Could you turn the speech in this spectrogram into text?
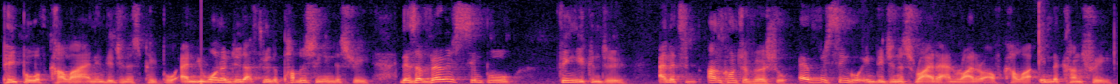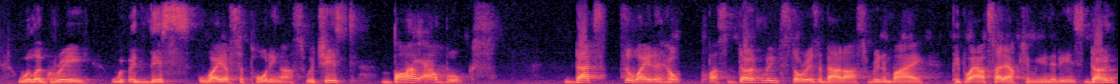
people of color and indigenous people, and you want to do that through the publishing industry, there's a very simple thing you can do. And it's uncontroversial. Every single indigenous writer and writer of color in the country will agree with this way of supporting us, which is buy our books. That's the way to help us. Don't read stories about us written by people outside our communities. Don't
